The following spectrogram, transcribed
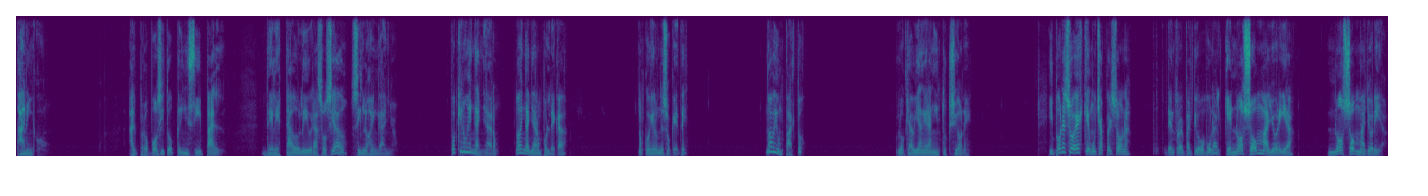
Pánico al propósito principal del Estado Libre Asociado sin los engaños. ¿Por qué nos engañaron? Nos engañaron por décadas. Nos cogieron de soquete. No había un pacto. Lo que habían eran instrucciones. Y por eso es que muchas personas dentro del Partido Popular, que no son mayoría, no son mayoría.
